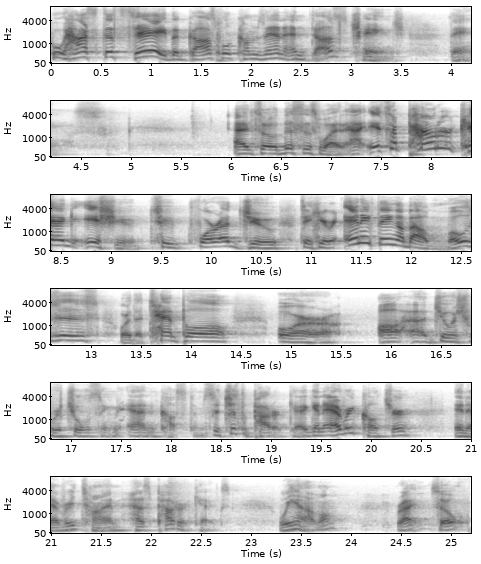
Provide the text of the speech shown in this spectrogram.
who has to say the gospel comes in and does change things. And so this is what it's a powder keg issue to, for a Jew to hear anything about Moses or the temple or all, uh, Jewish rituals and, and customs. It's just a powder keg. And every culture in every time has powder kegs. We have them, right? So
